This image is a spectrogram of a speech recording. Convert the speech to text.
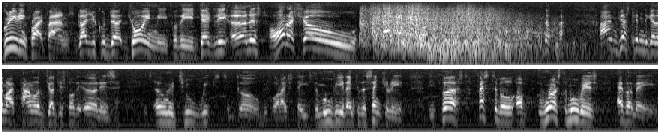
Good evening, Fright fans. Glad you could uh, join me for the Deadly Ernest Horror Show. I'm just getting together my panel of judges for the Ernies. It's only two weeks to go before I stage the movie event of the century, the first festival of the worst movies ever made.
